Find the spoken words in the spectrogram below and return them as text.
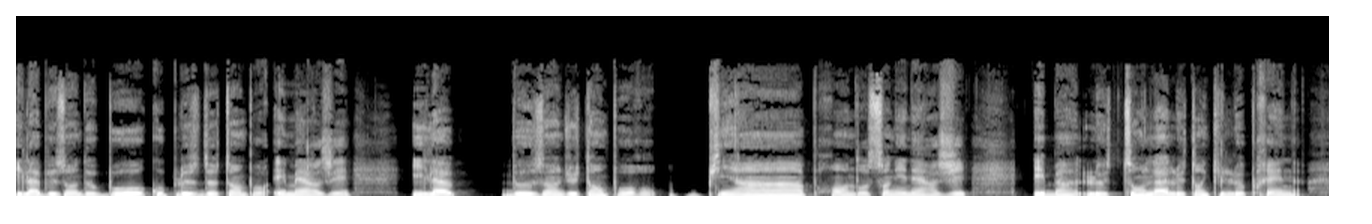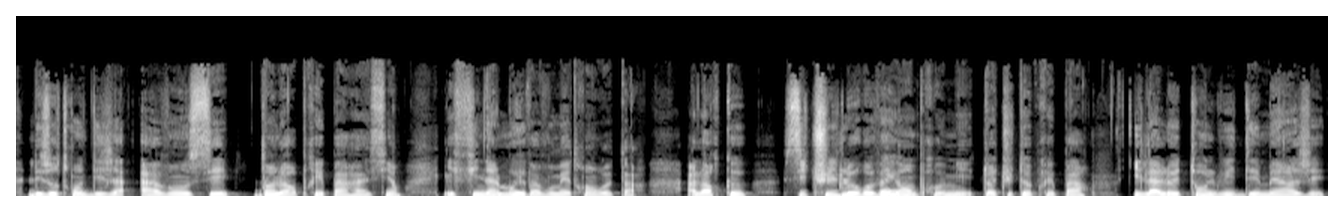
Il a besoin de beaucoup plus de temps pour émerger. Il a besoin du temps pour bien prendre son énergie. Et eh ben, le temps là, le temps qu'ils le prennent, les autres ont déjà avancé dans leur préparation et finalement, il va vous mettre en retard. Alors que si tu le réveilles en premier, toi tu te prépares, il a le temps lui d'émerger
